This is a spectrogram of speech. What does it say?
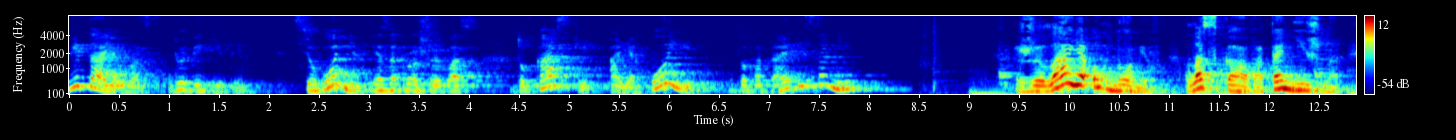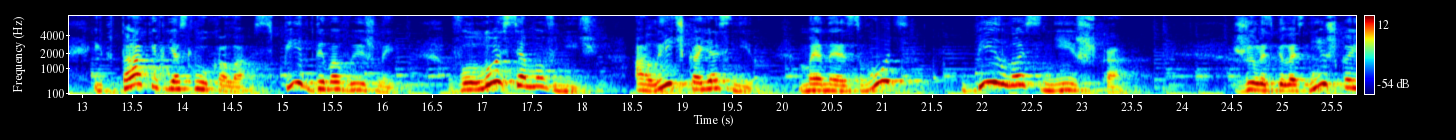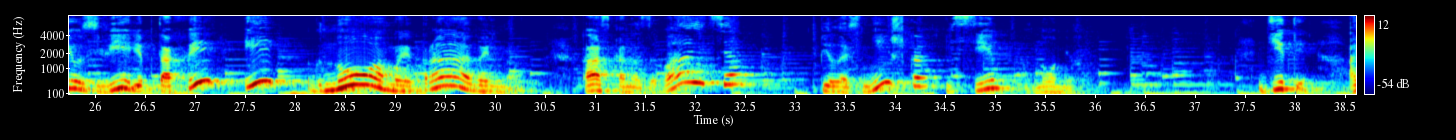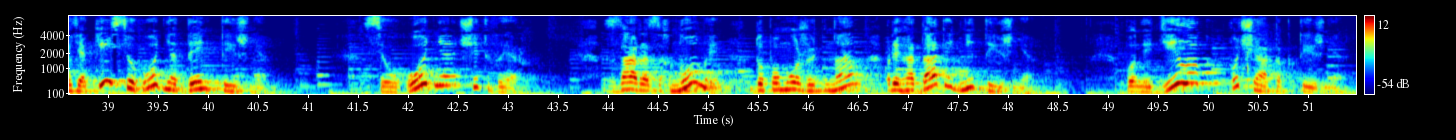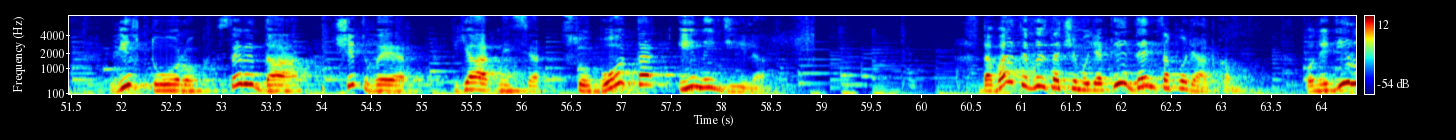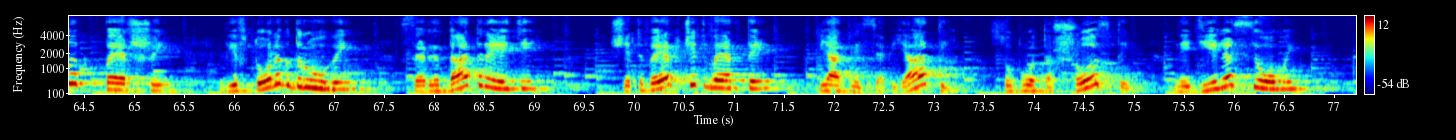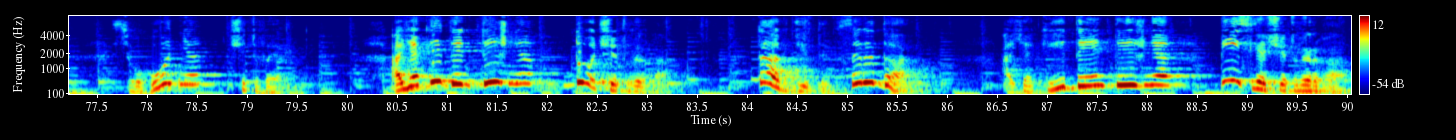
Вітаю вас, любі діти! Сьогодні я запрошую вас до казки, а якої здогадайтесь самі. Жила я у гномів, ласкава та ніжна, і птахів я слухала, спів дивовижний, волосся, мов ніч, а личка я сніг. Мене звуть Білосніжка. Жили з білосніжкою звірі, птахи і гноми. Правильно. Казка називається Білосніжка і сім гномів. Діти, а який сьогодні день тижня? Сьогодні четвер. Зараз гноми допоможуть нам пригадати дні тижня. Понеділок початок тижня, вівторок, середа, четвер, п'ятниця, субота і неділя. Давайте визначимо, який день за порядком. Понеділок перший, вівторок другий, середа третій, четвер четвертий, п'ятниця п'ятий, субота шостий, неділя сьомий. Сьогодні четвер. А який день тижня до четверга? Так, діти, середа. А який день тижня після четверга?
